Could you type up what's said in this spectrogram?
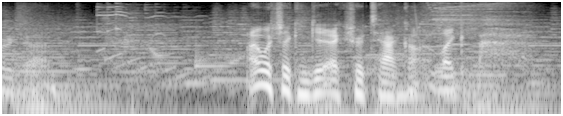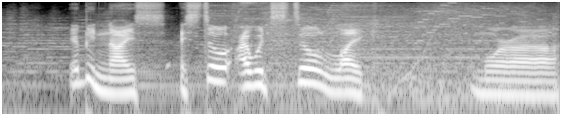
swear to God. I wish I can get extra attack on. Like, it'd be nice. I still, I would still like more, uh,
